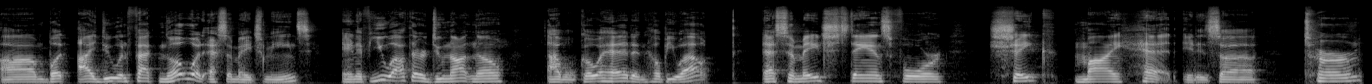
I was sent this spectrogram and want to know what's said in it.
Um, but I do in fact know what SMH means. And if you out there do not know, I will go ahead and help you out. SMH stands for Shake My Head. It is a term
